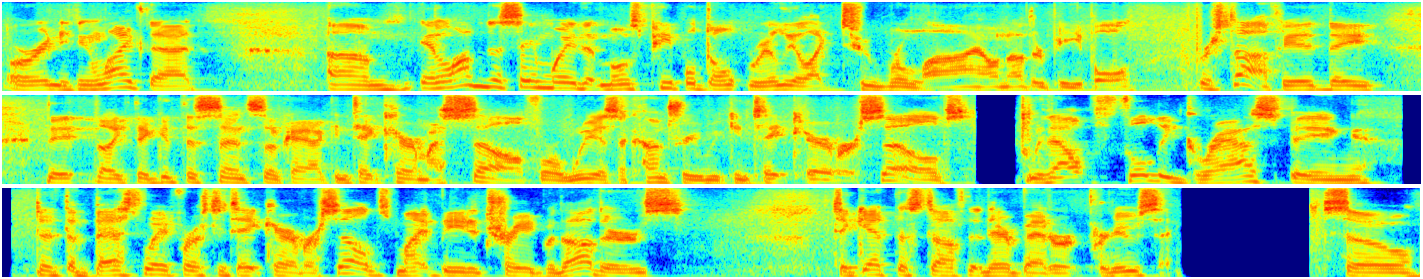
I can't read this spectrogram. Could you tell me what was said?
or anything like that. Um, in a lot of the same way that most people don't really like to rely on other people for stuff. It, they, they like they get the sense, okay, I can take care of myself, or we as a country we can take care of ourselves without fully grasping that the best way for us to take care of ourselves might be to trade with others to get the stuff that they're better at producing. So,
